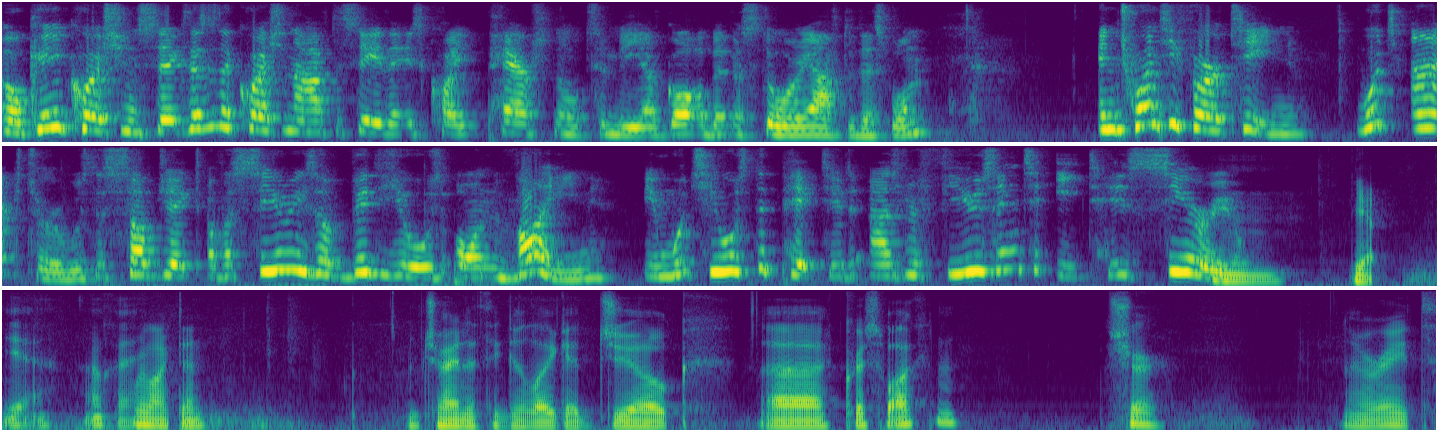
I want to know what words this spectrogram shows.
Okay, question six. This is a question I have to say that is quite personal to me. I've got a bit of a story after this one. In 2013, which actor was the subject of a series of videos on Vine in which he was depicted as refusing to eat his cereal? Yeah, Yeah. Okay. we're locked in. I'm trying to think of like a joke. Uh, Chris Walken. Sure. All right.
